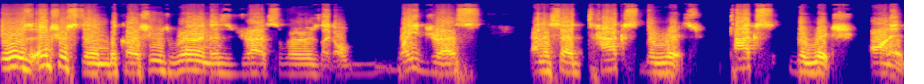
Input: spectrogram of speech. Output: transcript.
it was interesting because she was wearing this dress where it was like a white dress and it said tax the rich tax the rich on it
